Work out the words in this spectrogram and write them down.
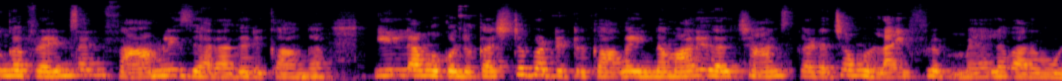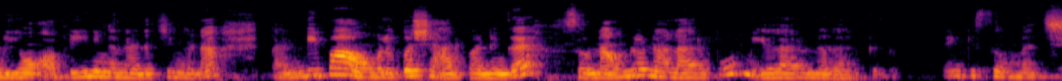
உங்கள் ஃப்ரெண்ட்ஸ் அண்ட் ஃபேமிலிஸ் யாராவது இருக்காங்க இல்லை அவங்க கொஞ்சம் கஷ்டப்பட்டுட்டு இருக்காங்க இந்த மாதிரி ஏதாவது சான்ஸ் கிடைச்சா உங்கள் லைஃப்பில் மேலே வர முடியும் அப்படின்னு நீங்கள் நினச்சிங்கன்னா கண்டிப்பாக அவங்களுக்கும் ஷேர் பண்ணுங்கள் ஸோ நம்மளும் நல்லா இருப்போம் எல்லாரும் நல்லா இருக்கட்டும். தேங்க்யூ ஸோ மச்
